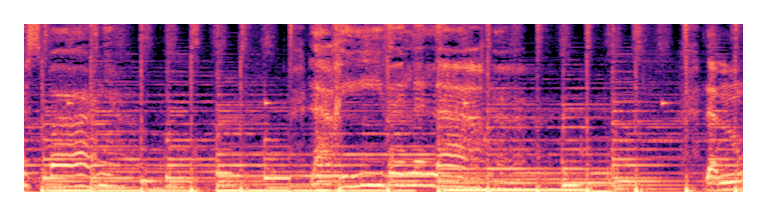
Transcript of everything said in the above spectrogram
l'Espagne, la rive et les larmes. L'amour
